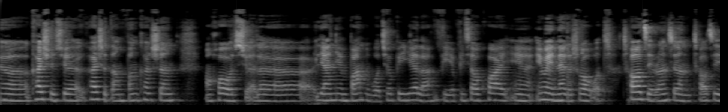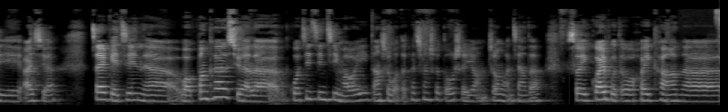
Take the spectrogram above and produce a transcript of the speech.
呃，开始学，开始当本科生，然后学了两年半，我就毕业了，毕业比较快，因因为那个时候我超级认真，超级爱学。在北京呢，我本科学了国际经济贸易，当时我的课程是都是用中文讲的，所以怪不得我会看呃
